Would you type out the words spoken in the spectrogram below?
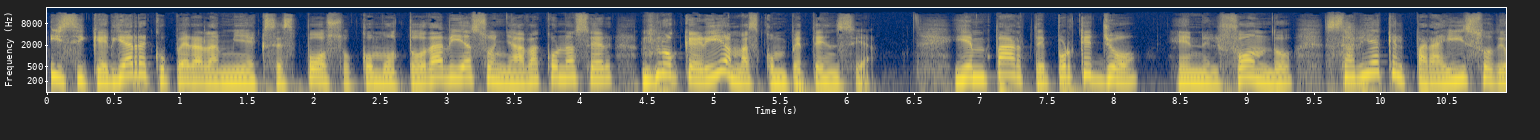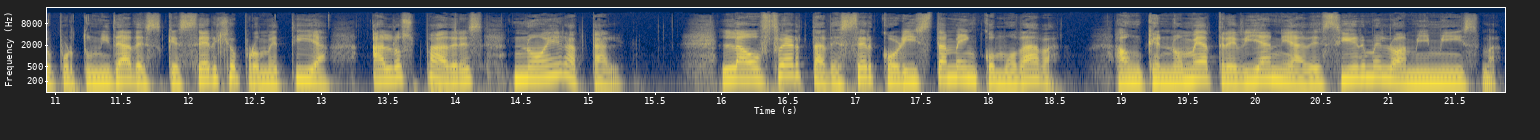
y si quería recuperar a mi ex esposo, como todavía soñaba con hacer, no quería más competencia. Y en parte porque yo, en el fondo, sabía que el paraíso de oportunidades que Sergio prometía a los padres no era tal. La oferta de ser corista me incomodaba, aunque no me atrevía ni a decírmelo a mí misma.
